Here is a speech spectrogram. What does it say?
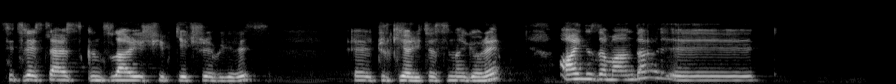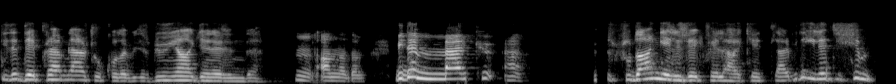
stresler, sıkıntılar yaşayıp geçirebiliriz. Ee, Türkiye haritasına göre. Aynı zamanda e, bir de depremler çok olabilir dünya genelinde. Hı, anladım. Bir de Merkür ha, sudan gelecek felaketler, bir de iletişim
